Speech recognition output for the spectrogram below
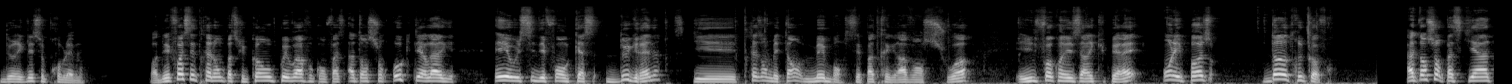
de régler ce problème. Bon, des fois c'est très long parce que comme vous pouvez voir, faut qu'on fasse attention au clear lag et aussi des fois on casse deux graines, ce qui est très embêtant, mais bon, c'est pas très grave en soi. Et une fois qu'on les a récupérés, on les pose dans notre coffre. Attention parce qu'il y a un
